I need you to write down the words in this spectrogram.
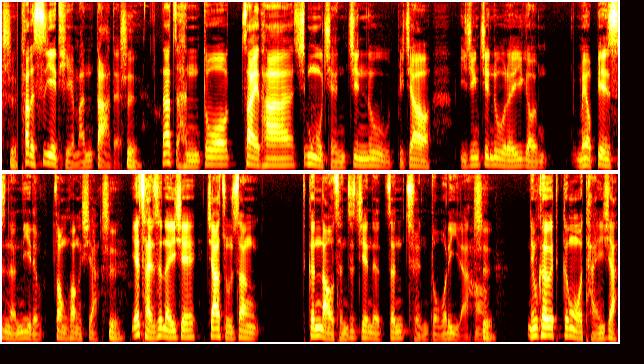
是他的事业体也蛮大的。是那很多在他目前进入比较已经进入了一个没有辨识能力的状况下，是也产生了一些家族上跟老臣之间的争权夺利了哈。是，你们可不可以跟我谈一下？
